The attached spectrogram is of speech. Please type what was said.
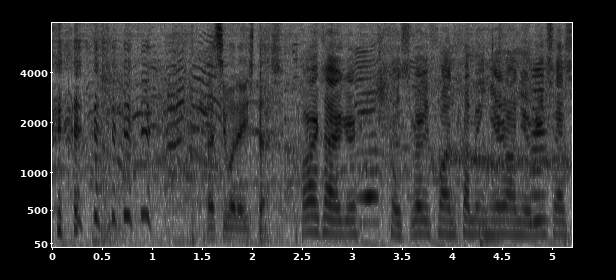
Let's see what Ace does. All right, Tiger. It's very fun coming here on your recess,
